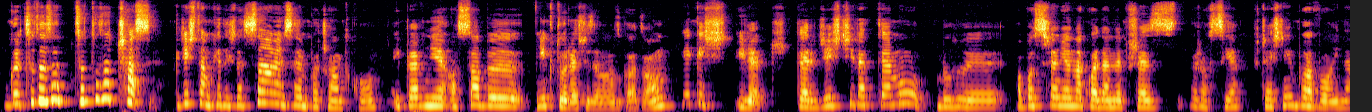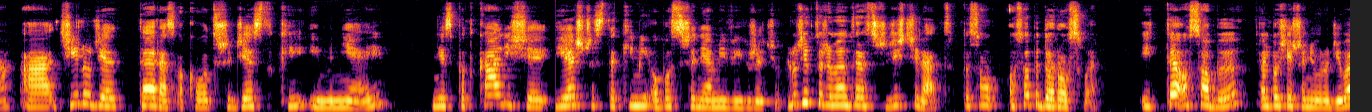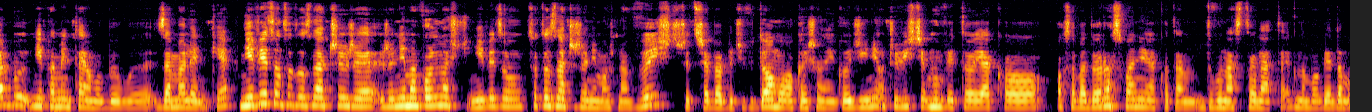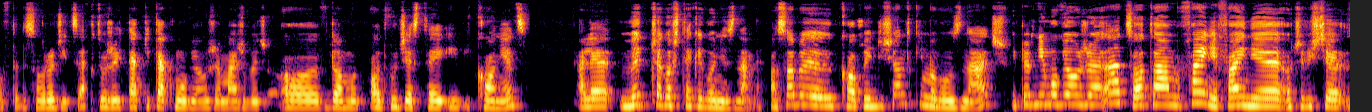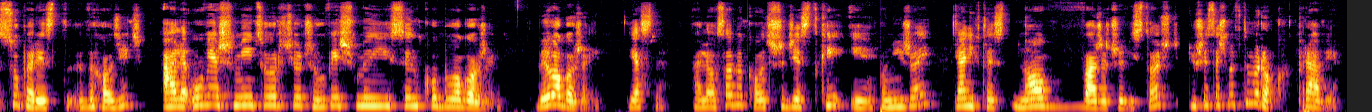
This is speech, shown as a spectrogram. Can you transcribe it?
W ogóle, co to, za, co to za czasy? Gdzieś tam kiedyś na samym samym początku i pewnie osoby, niektóre się ze mną zgodzą, jakieś ile, 40 lat temu były obostrzenia nakładane przez Rosję. Wcześniej była wojna, a ci ludzie teraz około 30 i mniej nie spotkali się jeszcze z takimi obostrzeniami w ich życiu. Ludzie, którzy mają teraz 30 lat, to są osoby dorosłe. I te osoby albo się jeszcze nie urodziły, albo nie pamiętają, bo były za maleńkie, nie wiedzą, co to znaczy, że, że nie ma wolności, nie wiedzą, co to znaczy, że nie można wyjść, że trzeba być w domu o określonej godzinie. Oczywiście mówię to jako osoba dorosła, nie jako tam dwunastolatek, no bo wiadomo, wtedy są rodzice, którzy i tak i tak mówią, że masz być o, w domu o 20 i, i koniec ale my czegoś takiego nie znamy. Osoby koło pięćdziesiątki mogą znać i pewnie mówią, że a co tam, fajnie, fajnie, oczywiście super jest wychodzić, ale uwierz mi, córciu, czy uwierz mi, synku, było gorzej. Było gorzej, jasne. Ale osoby koło trzydziestki i poniżej, dla nich to jest nowa rzeczywistość. Już jesteśmy w tym rok, prawie.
